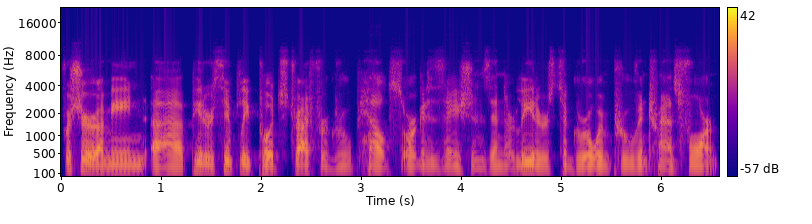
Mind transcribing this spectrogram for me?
For sure. I mean, uh, Peter, simply put, Stratford Group helps organizations and their leaders to grow, improve, and transform.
